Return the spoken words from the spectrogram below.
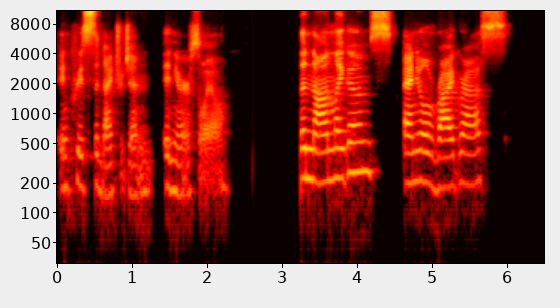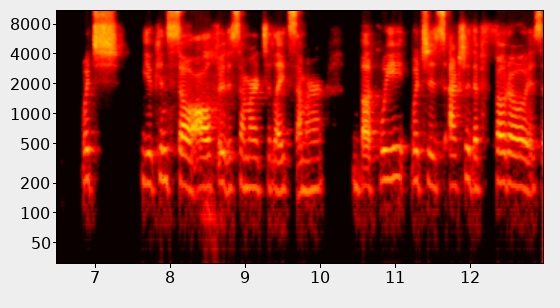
increase the nitrogen in your soil. The non-legumes, annual ryegrass, which you can sow all through the summer to late summer. Buckwheat, which is actually the photo is,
